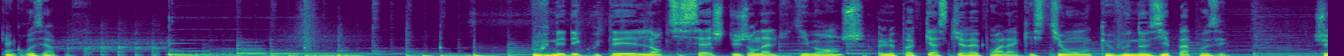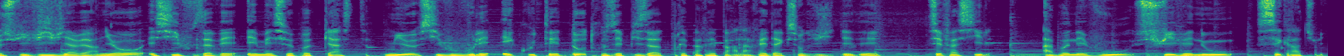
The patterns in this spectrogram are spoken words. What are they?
qu'un gros Airbus. Vous venez d'écouter l'Anti-Sèche du Journal du Dimanche, le podcast qui répond à la question que vous n'osiez pas poser. Je suis Vivien Vergniaud et si vous avez aimé ce podcast, mieux si vous voulez écouter d'autres épisodes préparés par la rédaction du JDD, c'est facile. Abonnez-vous, suivez-nous, c'est gratuit.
